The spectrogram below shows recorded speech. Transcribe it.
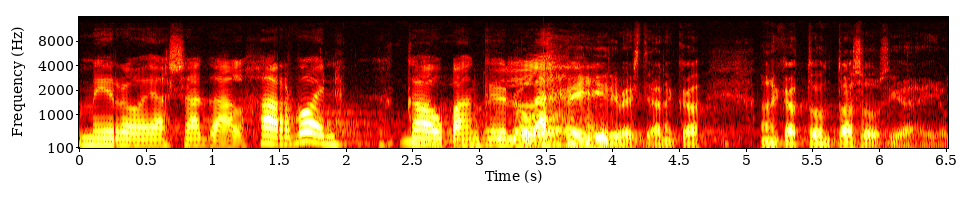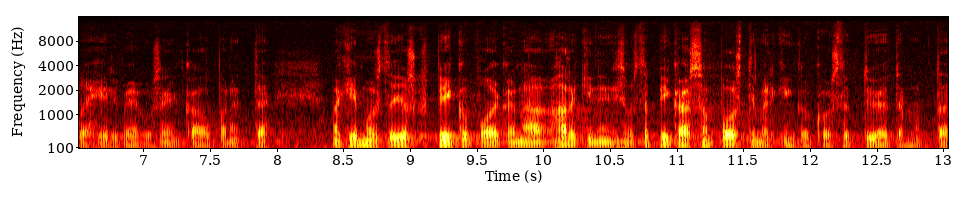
Miro ja Chagall. Harvoin kaupan no, kyllä. Joo, ei hirveästi, ainakaan, ainakaan tuon tasoisia ei ole hirveän usein kaupan. Että mäkin muistan joskus pikkupoikana harkinin sellaista Picasson postimerkin kokoista työtä, mutta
